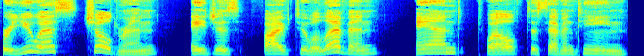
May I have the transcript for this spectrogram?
for U.S. children ages 5 to 11 and 12 to 17.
